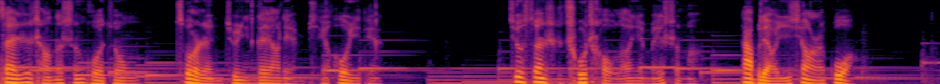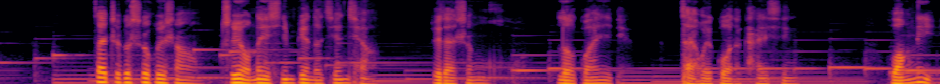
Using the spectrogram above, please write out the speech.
在日常的生活中，做人就应该要脸皮厚一点，就算是出丑了也没什么，大不了一笑而过。在这个社会上，只有内心变得坚强，对待生活乐观一点，才会过得开心。王丽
